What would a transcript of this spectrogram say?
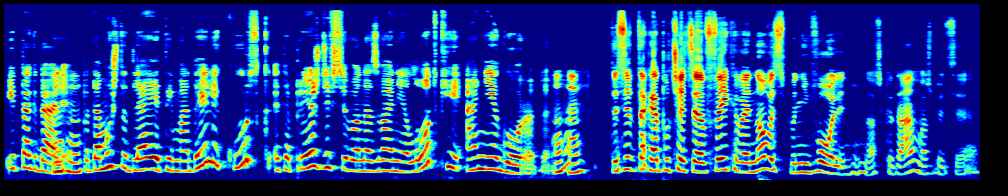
и так далее. Мгм. Потому что для этой модели Курск это прежде всего название лодки, а не города. Мгм. То есть это такая, получается, фейковая новость по неволе немножко, да? Может быть, э,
